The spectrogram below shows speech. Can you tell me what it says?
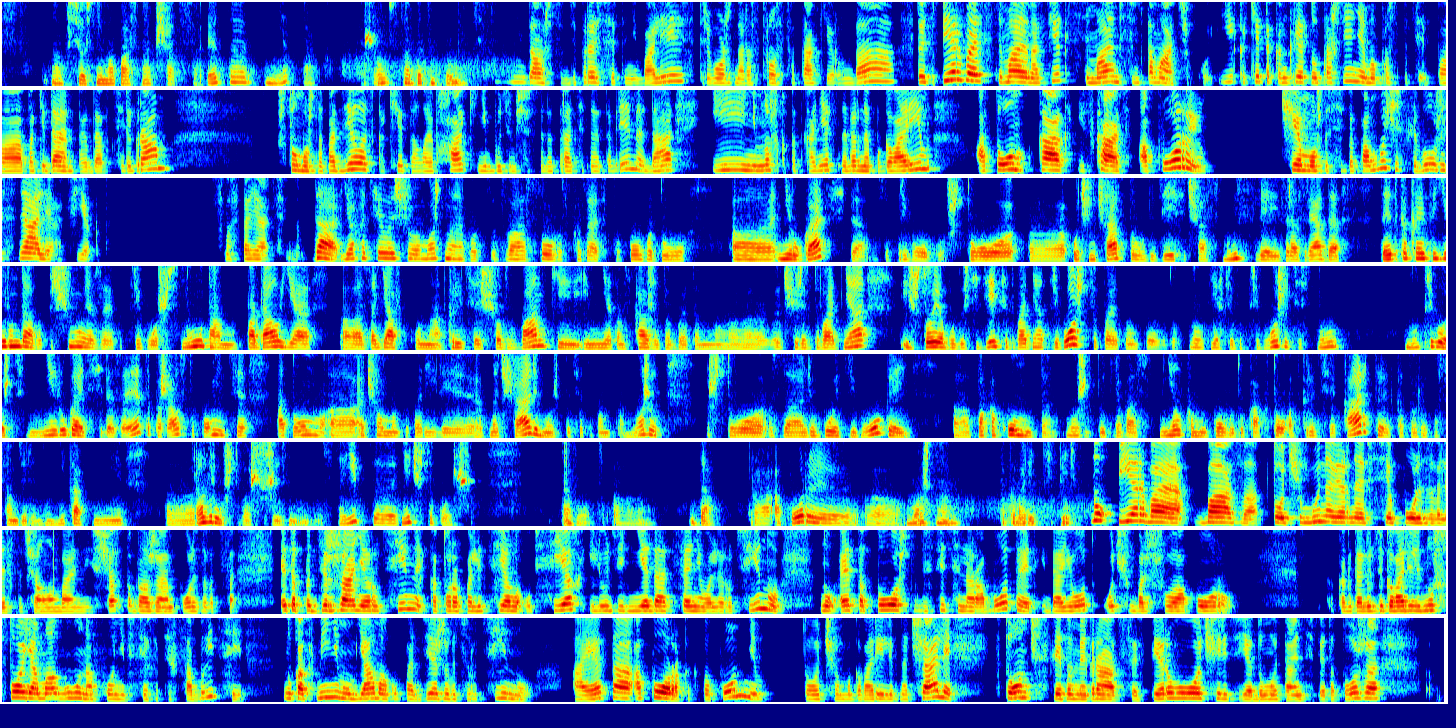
все с ним опасно общаться. Это не так. Пожалуйста, об этом помните. Да, что депрессия это не болезнь, тревожное расстройство так ерунда. То есть первое, снимаем эффект, снимаем симптоматику. И какие-то конкретные упражнения мы просто покидаем тогда в Телеграм, что можно поделать, какие-то лайфхаки, не будем сейчас, наверное, тратить на это время, да, и немножко под конец, наверное, поговорим, о том, как искать опоры, чем можно себе помочь, если вы уже сняли эффект самостоятельно. Да, я хотела еще, можно вот два слова сказать по поводу э, не ругать себя за тревогу, что э, очень часто у людей сейчас мысли из разряда да это какая-то ерунда, вот почему я за это тревожусь? Ну, там, подал я э, заявку на открытие счета в банке, и мне там скажут об этом э, через два дня, и что я буду сидеть и два дня тревожиться по этому поводу? Ну, вот если вы тревожитесь, ну, ну, тревожите, не ругайте себя за это, пожалуйста, помните о том, о чем мы говорили в начале, может быть, это вам поможет, что за любой тревогой а, по какому-то, может быть, для вас мелкому поводу, как то открытие карты, которое на самом деле ну, никак не а, разрушит вашу жизнь, стоит э, нечто большее. Вот. А, да, про опоры можно поговорить теперь? Ну, первая база, то, чем мы, наверное, все пользовались с началом войны, сейчас продолжаем пользоваться, это поддержание рутины, которая полетела у всех, и люди недооценивали рутину, но это то, что действительно работает и дает очень большую опору. Когда люди говорили, ну что я могу на фоне всех этих событий, ну как минимум я могу поддерживать рутину, а это опора, как мы помним, то, о чем мы говорили в начале, в том числе в эмиграции. В первую очередь, я думаю, Тань, тебе это тоже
